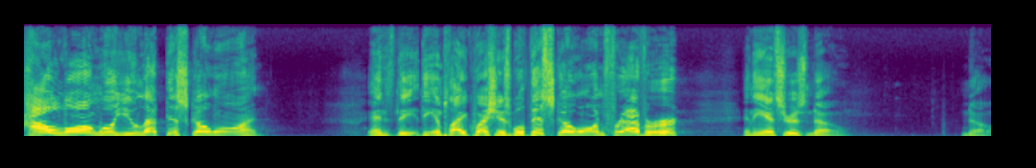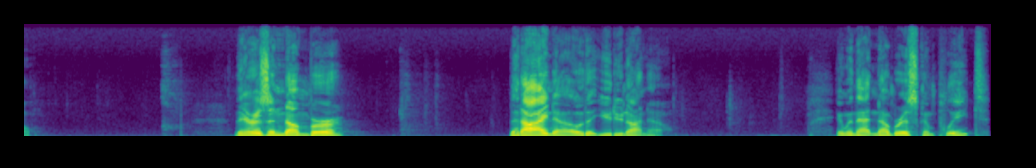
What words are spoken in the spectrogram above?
How long will you let this go on? And the, the implied question is will this go on forever? And the answer is no. No. There is a number that I know that you do not know. And when that number is complete,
